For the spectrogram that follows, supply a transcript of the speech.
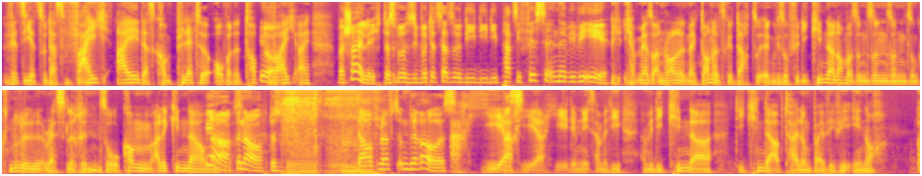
wird sie jetzt so das Weichei, das komplette Over-the-Top Ja. Weichei. Wahrscheinlich. Das wird, sie wird jetzt also die, die, die Pazifistin in der. WWE. Ich, ich habe mehr so an Ronald McDonalds gedacht, so irgendwie so für die Kinder nochmal so ein, so ein, so ein, so ein Knuddel-Wrestlerin. So, kommen alle Kinder. Und Ja, dann, genau. Das, darauf läuft es irgendwie raus. Ach je, ach Was- je, ach je. Demnächst haben wir die, haben wir die Kinder, die Kinderabteilung bei WWE noch. Oh,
